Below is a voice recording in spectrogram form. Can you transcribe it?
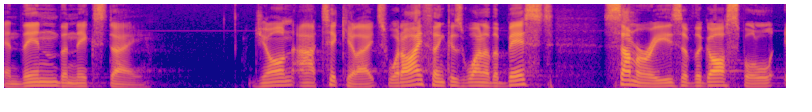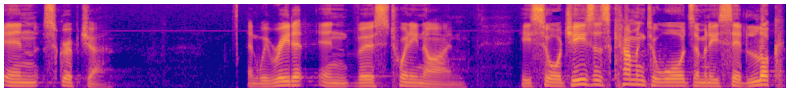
And then the next day, John articulates what I think is one of the best summaries of the gospel in Scripture. And we read it in verse 29. He saw Jesus coming towards him and he said, Look,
